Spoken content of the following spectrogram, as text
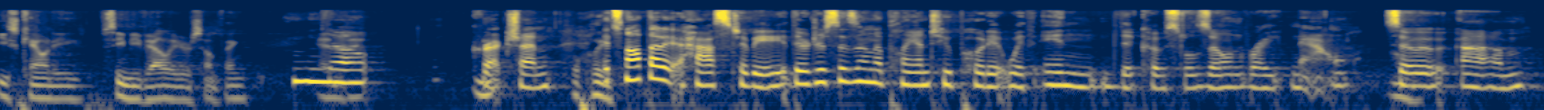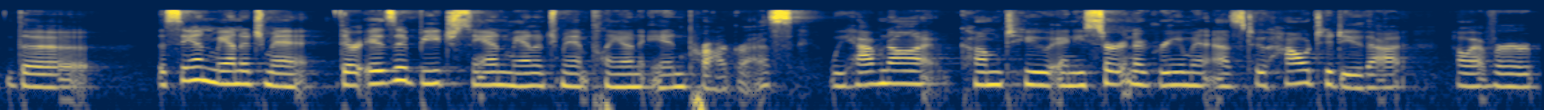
East County, Simi Valley or something. And No, correction. Well, please. It's not that it has to be. There just isn't a plan to put it within the coastal zone right now. So um, the the sand management, there is a beach sand management plan in progress. We have not come to any certain agreement as to how to do that. However,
